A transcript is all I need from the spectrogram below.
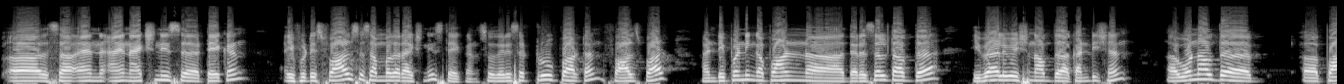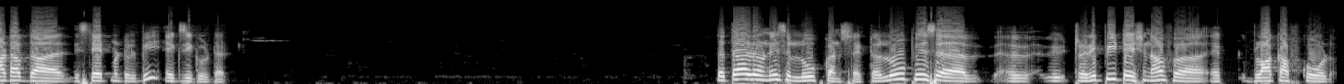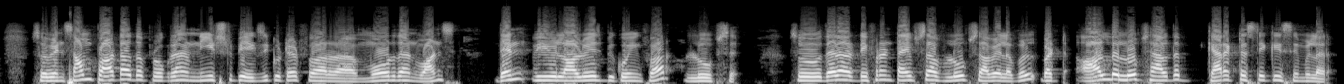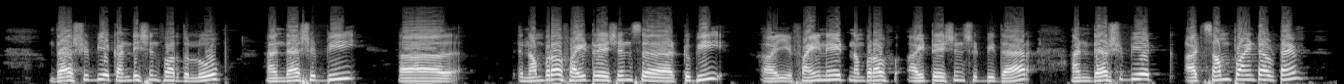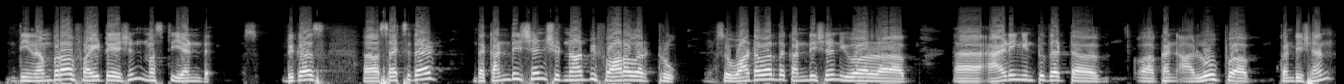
uh, so an, an action is uh, taken. If it is false some other action is taken. So there is a true part and false part. And depending upon uh, the result of the evaluation of the condition uh, one of the uh, part of the, the statement will be executed the third one is loop constructor. Loop is a, a repetition of uh, a block of code. So when some part of the program needs to be executed for uh, more than once then we will always be going for loops. So there are different types of loops available but all the loops have the characteristic is similar. There should be a condition for the loop and there should be uh, a number of iterations uh, to be a finite number of iterations should be there. And there should be a at some point of time the number of iterations must end. Because uh, such that the condition should not be forever true. So whatever the condition you are uh, uh, adding into that uh, uh, con- uh, loop uh, condition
